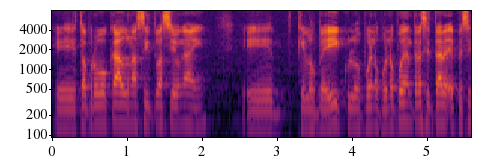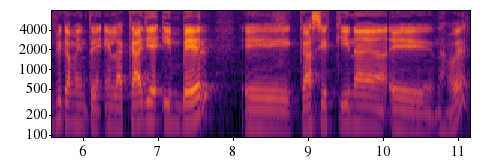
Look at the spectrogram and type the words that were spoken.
esto ha provocado una situación ahí eh, que los vehículos, bueno, pues no pueden transitar específicamente en la calle Inver, eh, casi esquina, eh, déjame ver,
